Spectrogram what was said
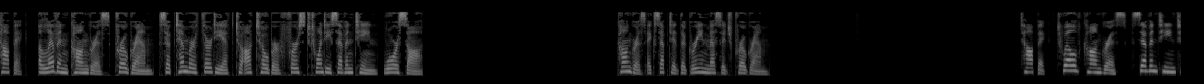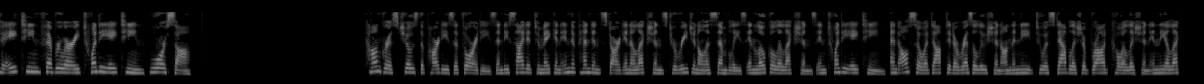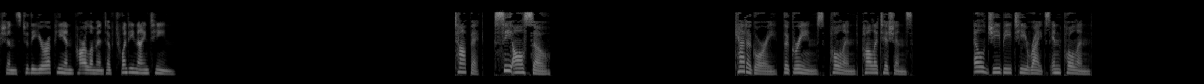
Topic. 11 Congress program September 30 to October 1, 2017 Warsaw. Congress accepted the Green Message program. Topic. 12 Congress 17 to 18 February 2018 Warsaw Congress chose the party's authorities and decided to make an independent start in elections to regional assemblies in local elections in 2018, and also adopted a resolution on the need to establish a broad coalition in the elections to the European Parliament of 2019. See also Category: The Greens, Poland, politicians. LGBT rights in Poland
